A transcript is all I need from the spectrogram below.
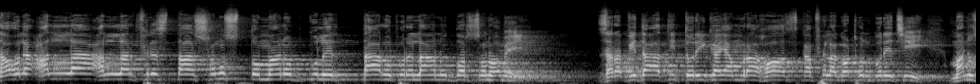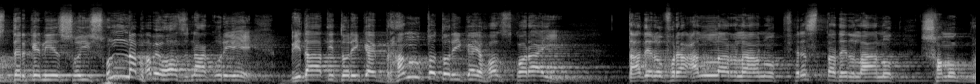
তাহলে আল্লাহ, আল্লাহর ফেরেস্তা সমস্ত মানবকুলের তার উপরে লানত বর্ষণ হবে। যারা বিদায়াতি তরিকায় আমরা হজ, কাফেলা গঠন করেছি, মানুষদেরকে নিয়ে সই শূন্যভাবে হজ না করিয়ে বিদায়াতি তরিকায়, ভ্রান্ত তরিকায় হজ করাই, তাদের ওপরে আল্লাহর লানত ফেরেস্তাদের লানত, সমগ্র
